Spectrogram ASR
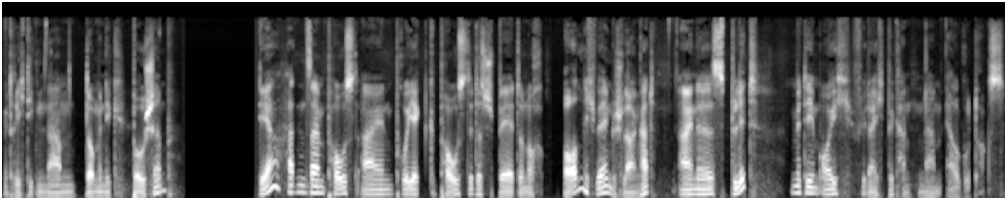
mit richtigem Namen Dominic Beauchamp. Der hat in seinem Post ein Projekt gepostet, das später noch ordentlich Wellen geschlagen hat. Eine Split mit dem euch vielleicht bekannten Namen Ergodox.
